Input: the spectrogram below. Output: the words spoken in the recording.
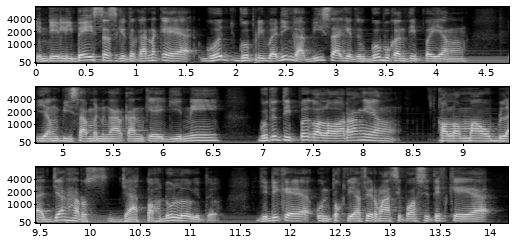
in daily basis gitu. Karena kayak gue gue pribadi nggak bisa gitu. Gue bukan tipe yang yang bisa mendengarkan kayak gini gue tuh tipe kalau orang yang kalau mau belajar harus jatuh dulu gitu. Jadi kayak untuk diafirmasi positif kayak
